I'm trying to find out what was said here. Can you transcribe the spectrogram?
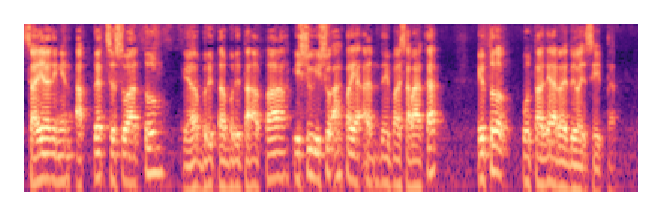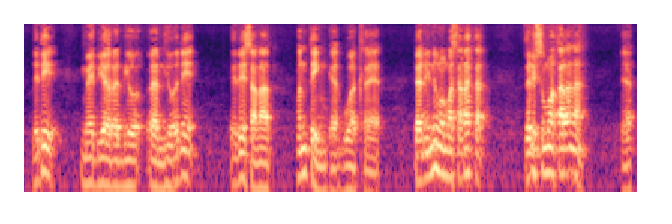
Saya ingin update sesuatu, ya berita-berita apa, isu-isu apa yang ada di masyarakat, itu putarnya radio Sita. Jadi media radio radio ini ini sangat penting ya buat saya. Dan ini masyarakat dari semua kalangan, ya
